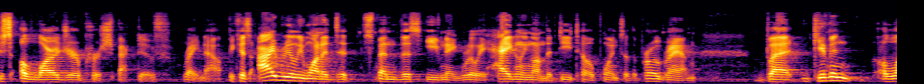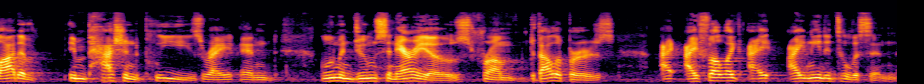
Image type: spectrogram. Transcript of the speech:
just a larger perspective right now. Because I really wanted to spend this evening really haggling on the detail points of the program, but given a lot of impassioned pleas, right, and gloom and doom scenarios from developers, I, I felt like I, I needed to listen,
